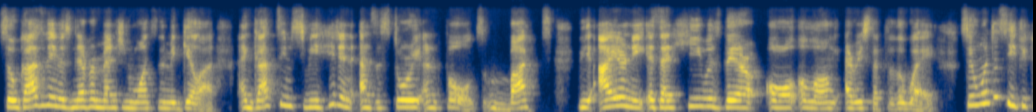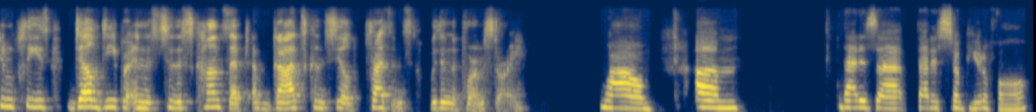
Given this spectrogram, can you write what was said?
So god's name is never mentioned once in the megillah. And god seems to be hidden as the story unfolds. But the irony is that he was there all along every every step of the way. So I want to see if you can please delve deeper into this, this concept of God's concealed presence within the Purim story. Wow. Um, that is uh, that is so beautiful.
